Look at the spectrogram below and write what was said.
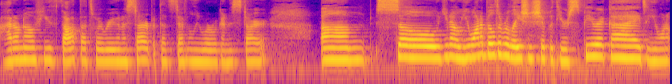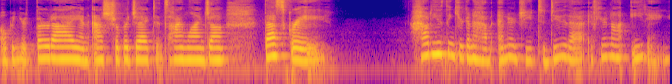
I don't know if you thought that's where we are going to start, but that's definitely where we're going to start. Um, so, you know, you want to build a relationship with your spirit guides and you want to open your third eye and astral project and timeline jump. That's great. how do you think you're going to have energy to do that if you're not eating?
